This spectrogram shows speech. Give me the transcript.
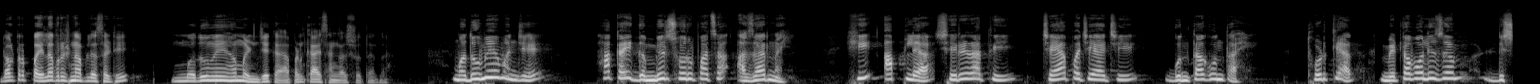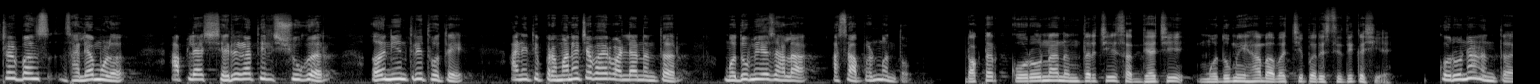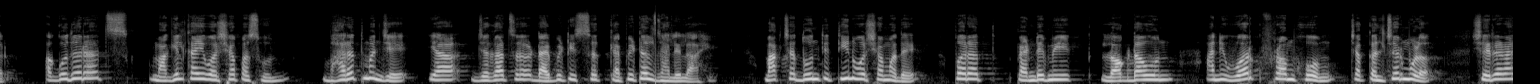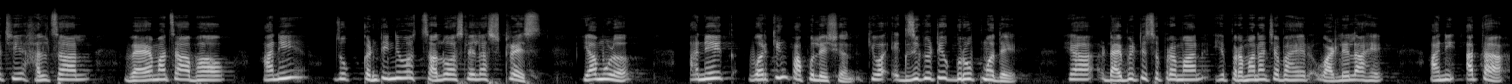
डॉक्टर पहिला प्रश्न आपल्यासाठी मधुमेह म्हणजे काय? आपण काय सांगाल श्रोत्यांना? मधुमेह म्हणजे हा काही गंभीर स्वरूपाचा आजार नाही. ही आपल्या शरीरातील चयापचयाची गुंतागुंत आहे. थोडक्यात मेटाबॉलिझम डिस्टर्बन्स झाल्यामुळं आपल्या शरीरातील शुगर अनियंत्रित होते आणि ती प्रमाणाच्या बाहेर वाढल्यानंतर मधुमेह झाला असं आपण म्हणतो. डॉक्टर कोरोनानंतरची सध्याची मधुमेहाबाबतची परिस्थिती कशी आहे? कोरोनानंतर अगोदरच मागील काही वर्षापासून भारत म्हणजे या जगाचं डायबिटीसचं कॅपिटल झालेलं आहे. मागच्या दोन ते तीन वर्षामध्ये परत पॅन्डेमिक लॉकडाऊन आणि वर्क फ्रॉम होमच्या कल्चरमुळं शरीराची हालचाल व्यायामाचा अभाव आणि जो कंटिन्युअस चालू असलेला स्ट्रेस यामुळं अनेक वर्किंग पॉप्युलेशन किंवा एक्झिक्युटिव्ह ग्रुपमध्ये ह्या डायबिटीसचं प्रमाण हे प्रमाणाच्या बाहेर वाढलेलं आहे. आणि आता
